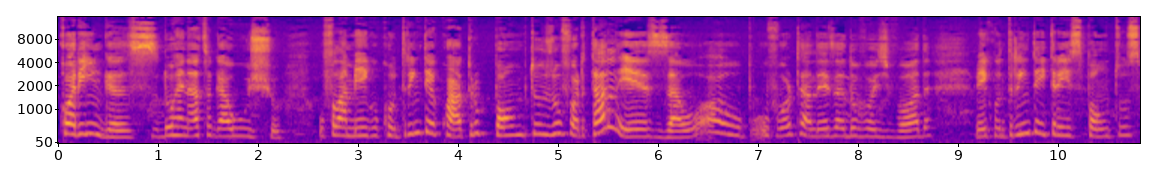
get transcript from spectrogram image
Coringas do Renato Gaúcho. O Flamengo com 34 pontos. O Fortaleza, o, o Fortaleza do Voivoda, vem com 33 pontos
